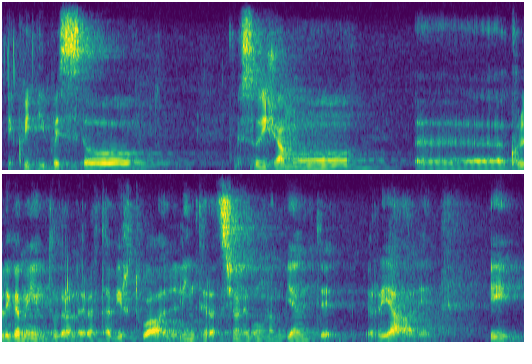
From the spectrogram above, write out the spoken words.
E quindi questo, questo diciamo, eh, collegamento tra la realtà virtuale, l'interazione con un ambiente reale e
